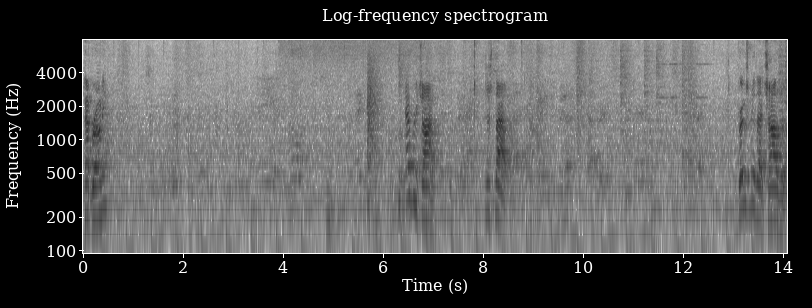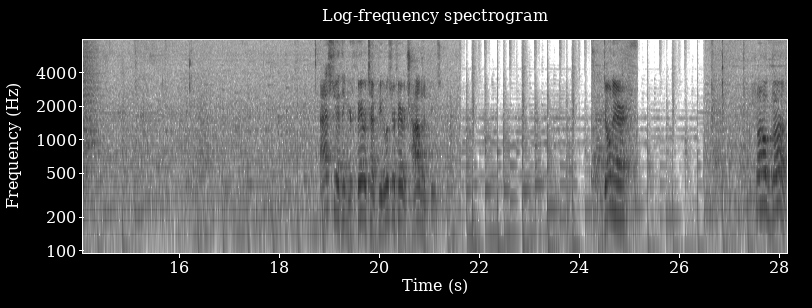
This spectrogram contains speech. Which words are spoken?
Pepperoni. Hmm. Every time. Just that. Brings me to that childhood. Asked you, I think, your favorite type of pizza. What's your favorite childhood pizza? Donair. So good.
